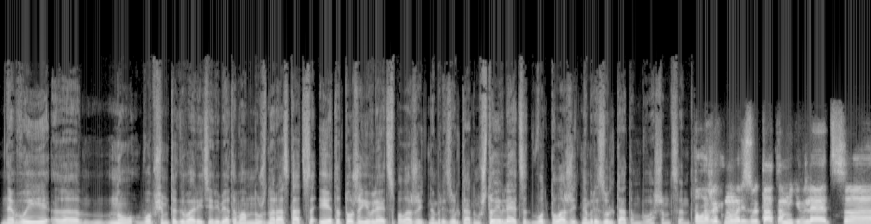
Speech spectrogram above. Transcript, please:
вы, э, ну, в общем-то, говорите, ребята, вам нужно расстаться, и это тоже является положительным результатом. Что является вот положительным результатом в вашем центре? Положительным результатом является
